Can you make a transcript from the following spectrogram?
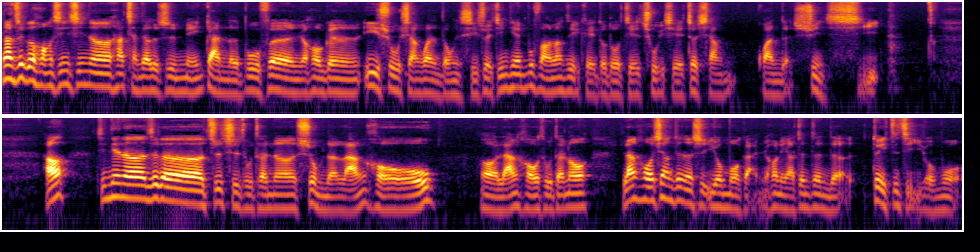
那这个黄星星呢，它强调的是美感的部分，然后跟艺术相关的东西。所以今天不妨让自己可以多多接触一些这项。关的讯息。好，今天呢，这个支持图腾呢是我们的蓝猴哦，蓝猴图腾哦，蓝猴象征的是幽默感，然后你要真正的对自己幽默，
